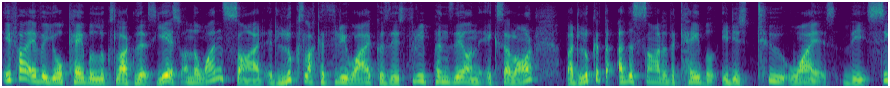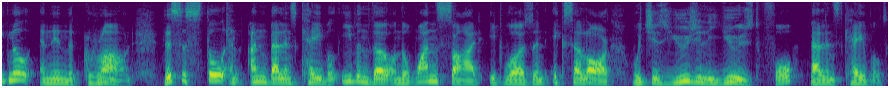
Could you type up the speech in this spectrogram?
If however your cable looks like this, yes, on the one side, it looks like a three wire because there's three pins there on the XLR, but look at the other side of the cable. It is two wires, the signal and then the ground. This is still an unbalanced cable, even though on the one side, it was an XLR, which is usually used for balanced cables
